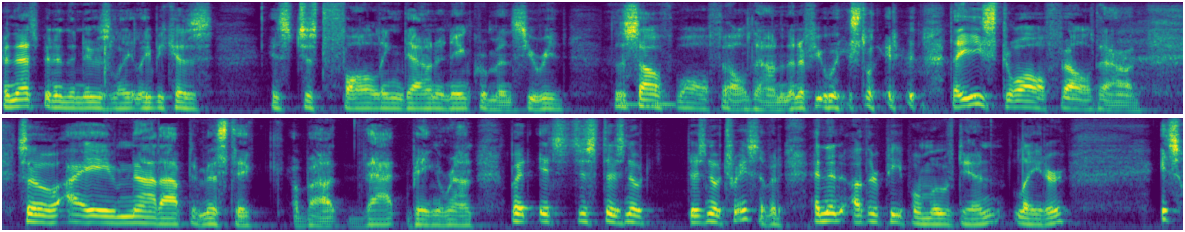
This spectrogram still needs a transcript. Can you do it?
And that's been in the news lately because it's just falling down in increments. You read the mm-hmm. south wall fell down, and then a few weeks later, the east wall fell down. So I'm not optimistic about that being around. But it's just there's no there's no trace of it. And then other people moved in later. It's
